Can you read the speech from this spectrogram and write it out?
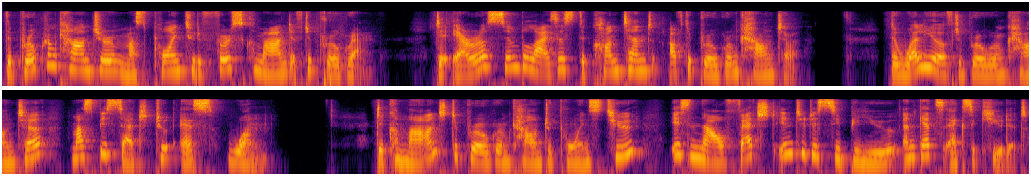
The program counter must point to the first command of the program. The arrow symbolizes the content of the program counter. The value of the program counter must be set to S1. The command the program counter points to is now fetched into the CPU and gets executed.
